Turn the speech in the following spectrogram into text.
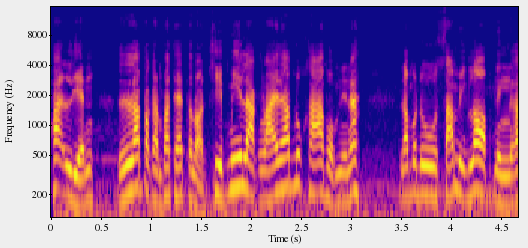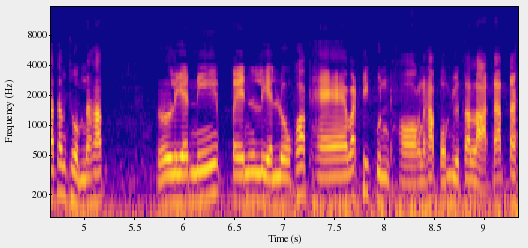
พระเหรียญรับประกันพระแท้ตลอดชีพมีหลากหลายนะครับลูกค้าผมนี่นะเรามาดูซ้ำอีกรอบหนึ่งนะครับท่านผู้ชมนะครับเหรียญนี้เป็นเหรียญหลวงพ่อแพรวัดพิกุลทองนะครับ ผมอยู่ตลาดนัดนะ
